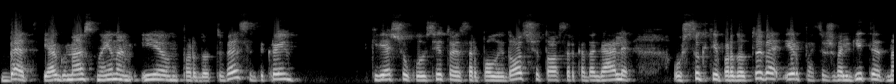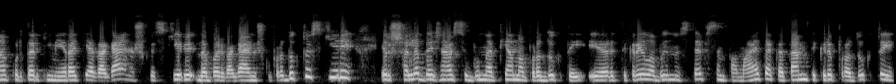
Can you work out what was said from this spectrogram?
bet jeigu mes nueinam į parduotuves ir tikrai kviesčiau klausytojus ar po laidos šitos ar kada gali užsukti į parduotuvę ir pasižvalgyti na kur tarkime yra tie veganiškų skyriai dabar veganiškų produktų skyriai ir šalia dažniausiai būna pieno produktai. Ir tikrai labai nustebsim pamatę kad tam tikri produktai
